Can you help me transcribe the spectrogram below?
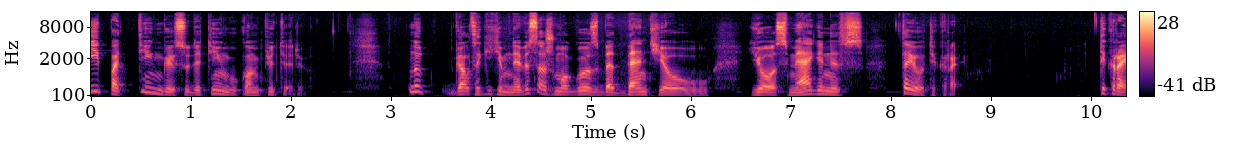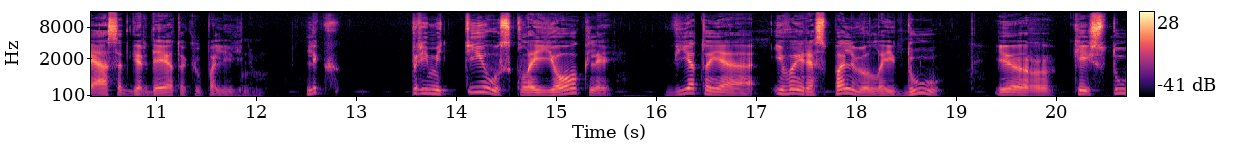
ypatingai sudėtingu kompiuteriu nu, gal sakykime, ne visas žmogus, bet bent jau jo smegenis, tai jau tikrai. Tikrai esat girdėję tokių palyginimų. Lik primityvūs klajokliai vietoje įvairias spalvių laidų ir keistų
